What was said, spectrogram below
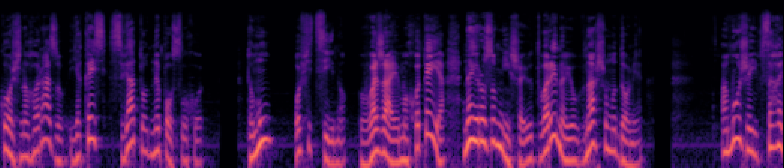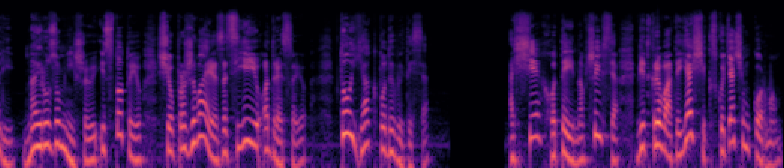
Кожного разу якесь свято непослуху. Тому офіційно вважаємо Хотея найрозумнішою твариною в нашому домі. А може, й взагалі найрозумнішою істотою, що проживає за цією адресою. То як подивитися. А ще Хотей навчився відкривати ящик з котячим кормом.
